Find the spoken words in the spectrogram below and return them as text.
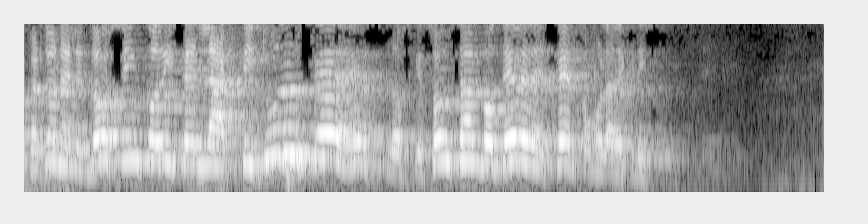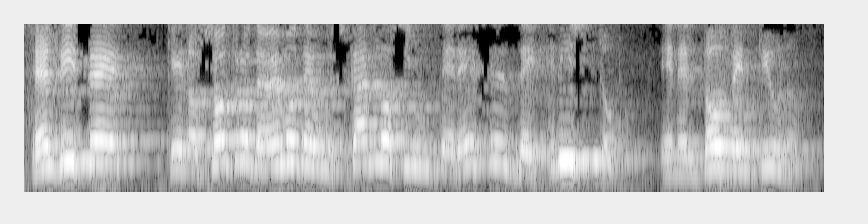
perdón, en el 2, 5 dice, la actitud de ustedes, los que son salvos, debe de ser como la de Cristo. Él dice que nosotros debemos de buscar los intereses de Cristo en el 2.21.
